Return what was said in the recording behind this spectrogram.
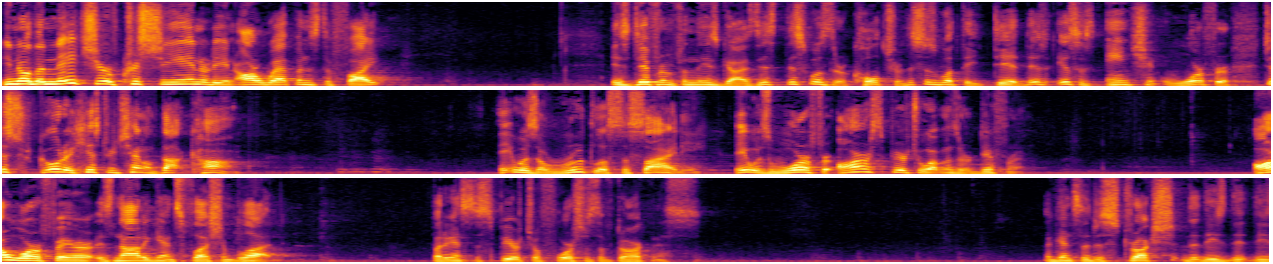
You know, the nature of Christianity and our weapons to fight is different from these guys. This, this was their culture. This is what they did. This, this is ancient warfare. Just go to historychannel.com. It was a ruthless society. It was warfare. Our spiritual weapons are different. Our warfare is not against flesh and blood, but against the spiritual forces of darkness. Against the destruction, the, these, the, the,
